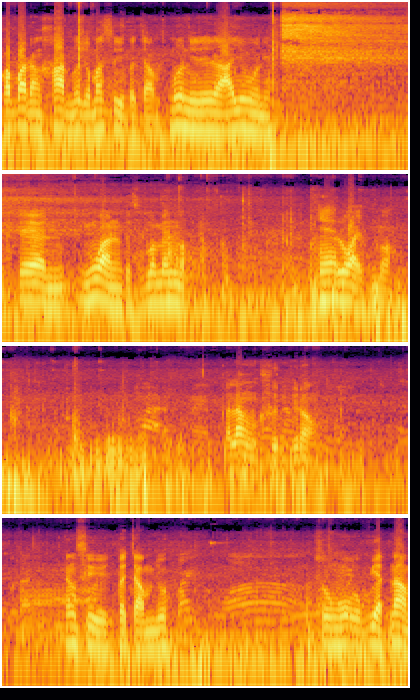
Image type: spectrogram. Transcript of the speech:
กับบ้านอังคารมันก็มาซื้อประจำเมื้อนี้ได้หลายอยู่มื้อนี้แต่ง่วนก็สิบ่แม่นแบบแห่ลอยเพิ่นบ่กกำลังขึ้นพี่น้องยังซื้อประจำอยู่ส่งออกเวียดนาม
